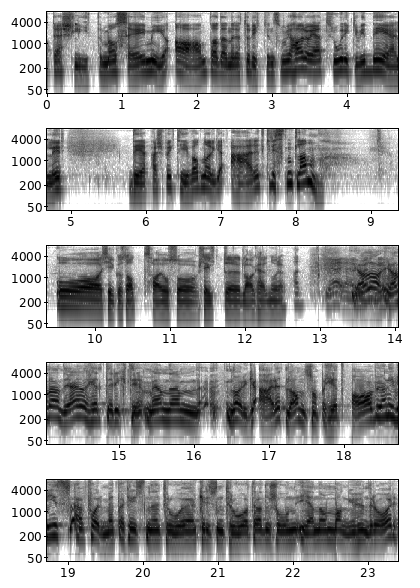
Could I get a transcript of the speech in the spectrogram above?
at jeg sliter med å se i mye annet av den retorikken som vi har, og jeg tror ikke vi deler det perspektivet at Norge er et kristent land. Og kirke og stat har jo også skilt eh, lag her i Norge. Ja da, ja da, det er jo helt riktig. Men um, Norge er et land som på helt avgjørende vis er formet av kristen tro, kristen tro og tradisjon gjennom mange hundre år.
